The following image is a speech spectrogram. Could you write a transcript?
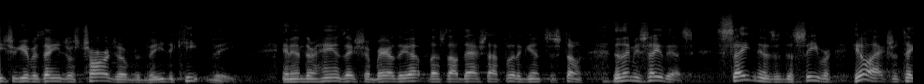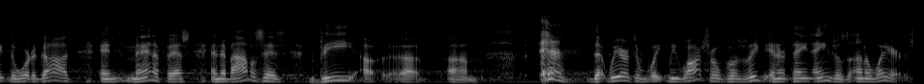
he shall give his angels charge over thee to keep thee. And in their hands they shall bear thee up, lest thou dash thy foot against a stone. Then let me say this Satan is a deceiver. He'll actually take the word of God and manifest. And the Bible says, be. Uh, uh, um, that we are to be watchful because we've entertained angels unawares.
